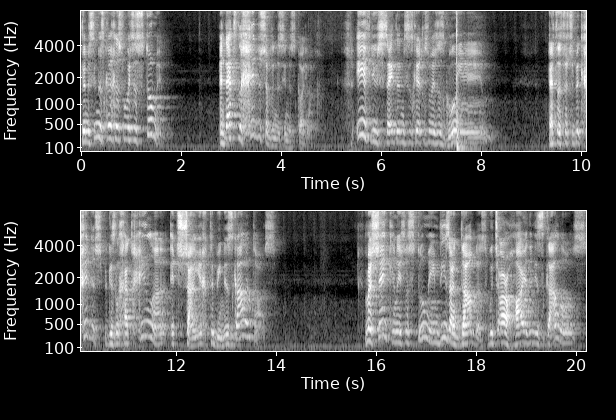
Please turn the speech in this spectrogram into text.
The Nesinas Koyach is from oitzos stumim. And that's the chiddush of the Nesinas Koyach. If you say the Nesinas Koyach is from oitzos gluyim, that's not such a big chiddush because lechatchila it's shayich to be nizgalatas. Mashenkin is stumim. These are dagas which are higher than isgalos.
